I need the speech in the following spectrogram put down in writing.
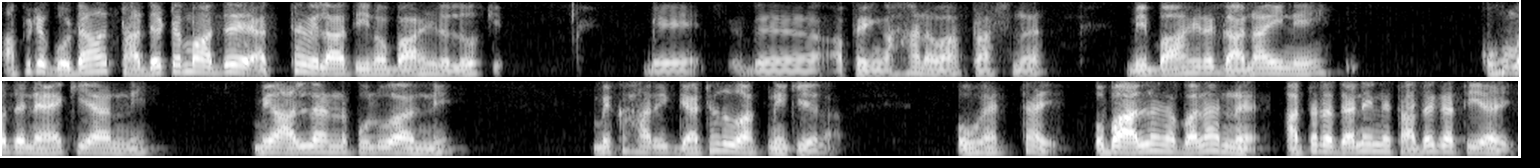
අපිට ගොඩාක් තදටම අද ඇත්ත වෙලා තියෙනවා බාහිර ලෝකේ. මේ අපෙන් අහනවා ප්‍රශ්න මේ බාහිර ඝනයිනේ කොහොමද නෑ කියන්නේ මේ අල්ලන්න පුළුවන්නේ මේක හරි ගැටලුවක් නේ කියලා. ඔව් ඇත්තයි. ඔබ අල්ලලා බලන්න අතර දැනෙන්නේ තද ගතියයි.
